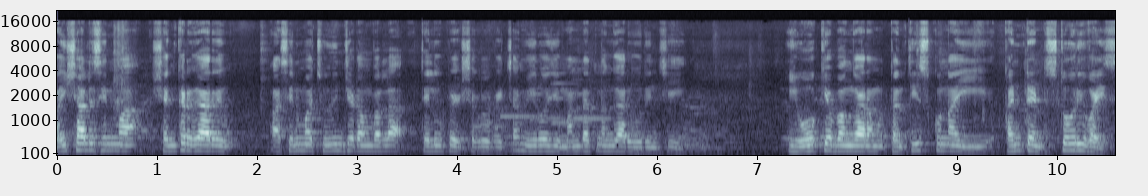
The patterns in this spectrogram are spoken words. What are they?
వైశాలి సినిమా శంకర్ గారు ఆ సినిమా చూపించడం వల్ల తెలుగు ప్రేక్షకులకు ఇచ్చాం. ఈరోజు ఈ మణరత్నం గారి గురించి ఈ ఓకే బంగారం తను తీసుకున్న ఈ కంటెంట్ స్టోరీ వైజ్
